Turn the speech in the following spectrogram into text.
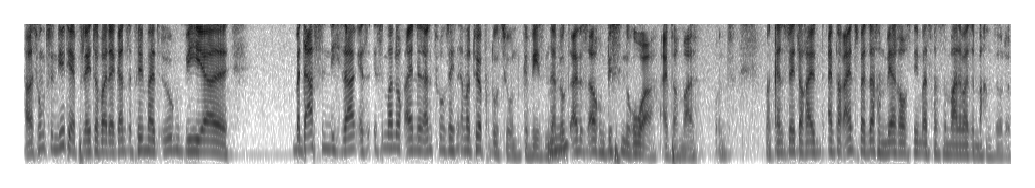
aber es funktioniert ja vielleicht auch, weil der ganze Film halt irgendwie ja man darf es nicht sagen, es ist immer noch eine in Anführungszeichen Amateurproduktion gewesen. Da mhm. wirkt alles auch ein bisschen roher, einfach mal. Und man kann vielleicht auch ein, einfach ein, zwei Sachen mehr rausnehmen, als man es normalerweise machen würde.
